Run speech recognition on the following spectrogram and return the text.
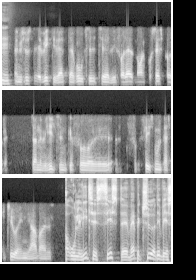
Mm. Men vi synes, det er vigtigt, at der er god tid til, at vi får lavet en ordentlig proces på det, så vi hele tiden kan få øh, flest mulige perspektiver ind i arbejdet. Og Ole, lige til sidst, øh, hvad betyder det, hvis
